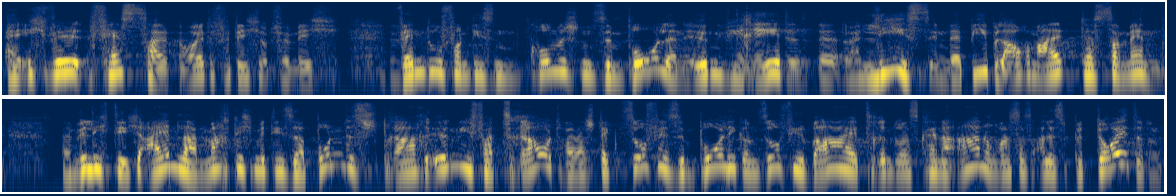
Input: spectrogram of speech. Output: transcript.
Hey, ich will festhalten, heute für dich und für mich, wenn du von diesen komischen Symbolen irgendwie redest, äh, liest in der Bibel, auch im Alten Testament, dann will ich dich einladen, mach dich mit dieser Bundessprache irgendwie vertraut, weil da steckt so viel Symbolik und so viel Wahrheit drin, du hast keine Ahnung, was das alles bedeutet. Und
